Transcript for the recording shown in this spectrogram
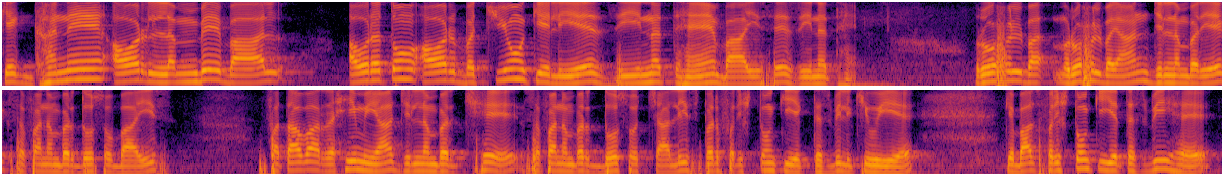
कि घने और लंबे बाल औरतों और बच्चियों के लिए ज़ीनत हैं बाईस ज़ीनत हैं। रूहुल रूहुल बयान, जिल नंबर एक, सफ़ा नंबर दो सौ बाईस। फतावा रहीमिया, जिल नंबर छः, सफ़ा नंबर दो सौ चालीस पर फ़रिश्तों की एक तस्बी लिखी हुई है। कि बाज़ फ़रिश्तों की ये तस्बी है,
